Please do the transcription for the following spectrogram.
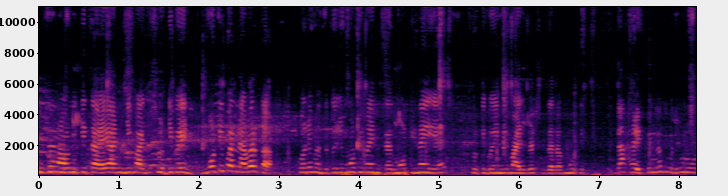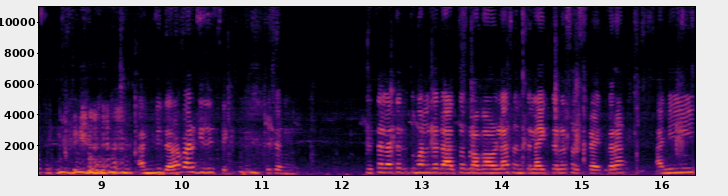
तिचं नाव निकिता आहे आणि ही माझी छोटी बहीण आहे. मोठी पण नाही बरं का. कोणी म्हणतं तुझी मोठी बहीण काय मोठी नाहीये. छोटी बहीण माझ्यापेक्षा जरा मोठी हायती ना थोडी मोठी. दिसते. आणि मी जरा बारकी दिसते. त्याच्यामुळे. तर चला तर तुम्हाला जर आजचा ब्लॉग आवडला असेल तर लाईक करा सबस्क्राईब करा. आणि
